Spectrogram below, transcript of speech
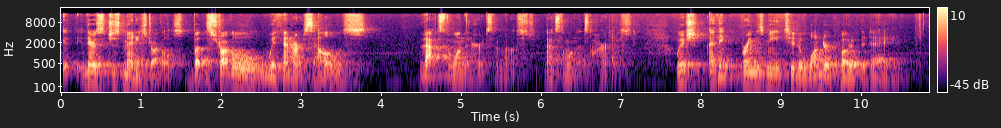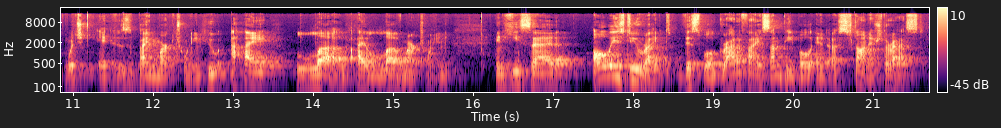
It, there's just many struggles, but the struggle within ourselves, that's the one that hurts the most. That's the one that's the hardest. Which I think brings me to the wonder quote of the day, which is by Mark Twain, who I love. I love Mark Twain. And he said, Always do right. This will gratify some people and astonish the rest.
